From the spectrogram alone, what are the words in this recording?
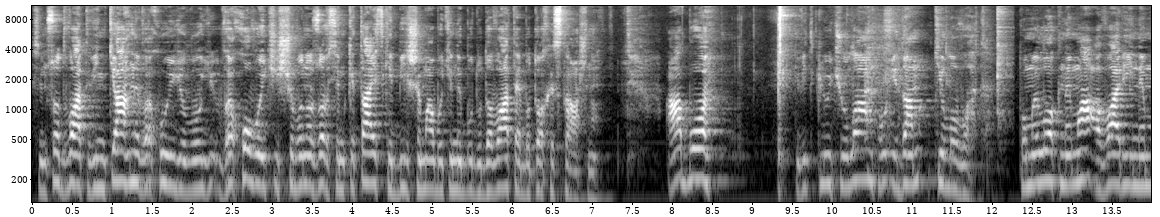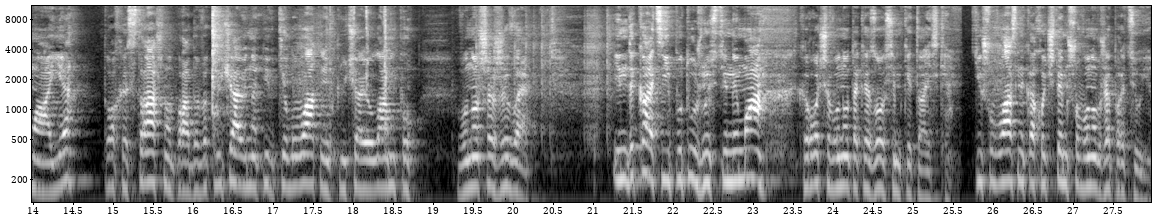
700 Вт він тягне, враховуючи, що воно зовсім китайське, більше, мабуть, і не буду давати, бо трохи страшно. Або відключу лампу і дам кіловат. Помилок нема, аварій немає. Трохи страшно, правда. Виключаю на пів кіловата і включаю лампу, воно ще живе. Індикації потужності нема. Коротше, воно таке зовсім китайське. Тішу власника, хоч тим, що воно вже працює.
